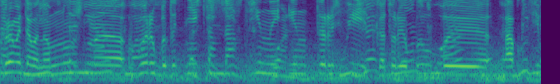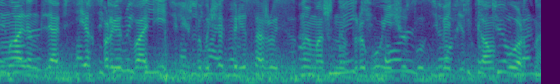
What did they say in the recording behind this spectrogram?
Кроме того, нам нужно выработать некий единый интерфейс, который был бы оптимален для всех производителей, чтобы человек, пересаживаясь из одной машины в другую, не чувствовал себя дискомфортно.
